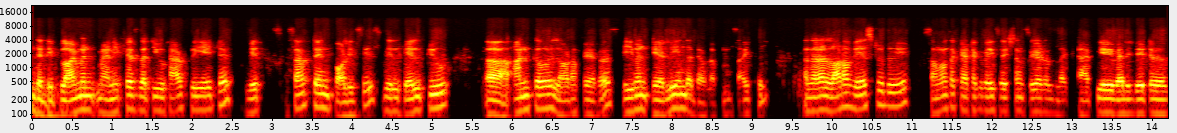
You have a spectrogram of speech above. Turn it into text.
the deployment manifest that you have created with certain policies will help you uh, uncover a lot of errors even early in the development cycle. And there are a lot of ways to do it. Some of the categorizations here is like API validators,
